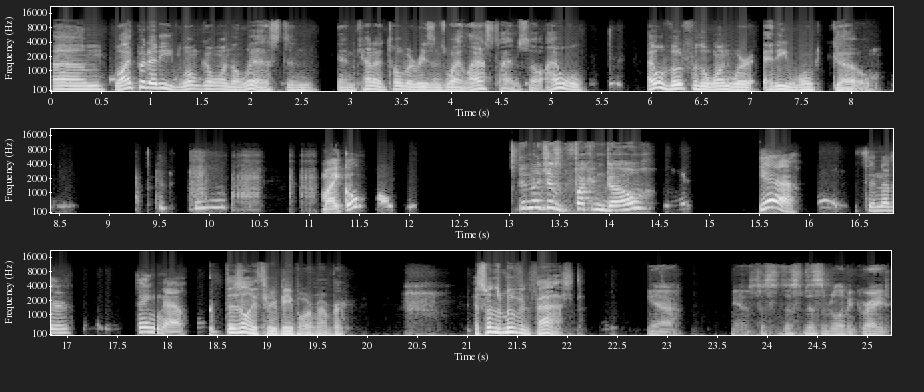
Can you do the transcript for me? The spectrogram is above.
Um, well, I put Eddie won't go on the list and and kind of told my reasons why last time. So I will I will vote for the one where Eddie won't go. Michael? Didn't I just fucking go? Yeah. It's another thing now. There's only three people. Remember, this one's moving fast. Yeah. Yeah, it's just this this has really been great.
